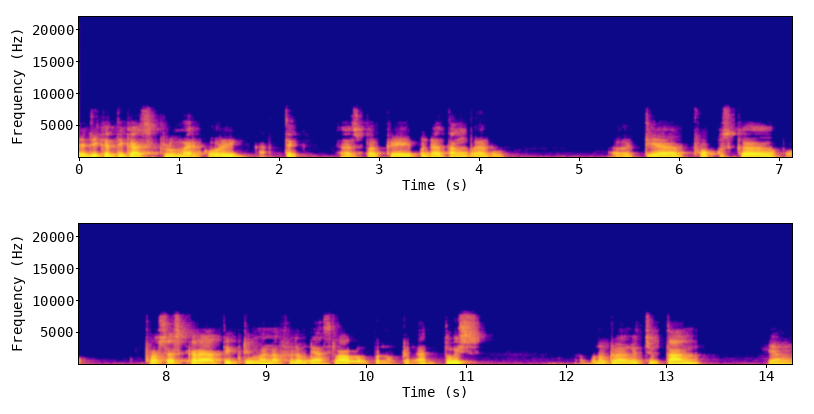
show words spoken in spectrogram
Jadi ketika sebelum Mercury Kartik eh, sebagai pendatang baru eh, dia fokus ke proses kreatif di mana filmnya selalu penuh dengan twist penuh dengan kejutan yang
